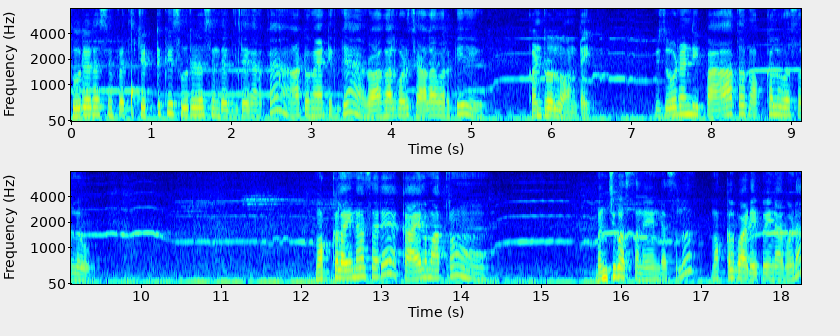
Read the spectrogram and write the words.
సూర్యరశ్మి ప్రతి చెట్టుకి సూర్యరశ్మి తగిలితే కనుక ఆటోమేటిక్గా రోగాలు కూడా చాలా వరకు కంట్రోల్లో ఉంటాయి. ఇవి చూడండి పాత మొక్కలు అసలు. మొక్కలైనా సరే కాయలు మాత్రం మంచిగా వస్తున్నాయండి అసలు. మొక్కలు పాడైపోయినా కూడా.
